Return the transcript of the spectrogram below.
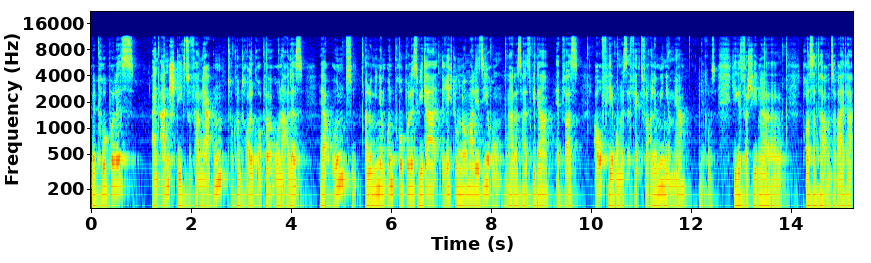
Mit Propolis ein Anstieg zu vermerken, zur Kontrollgruppe, ohne alles, ja, und Aluminium und Propolis wieder Richtung Normalisierung, ja, das heißt wieder etwas Aufhebung des Effekts von Aluminium, ja, in der Größe. Hier gibt es verschiedene, äh, Prostata und so weiter,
